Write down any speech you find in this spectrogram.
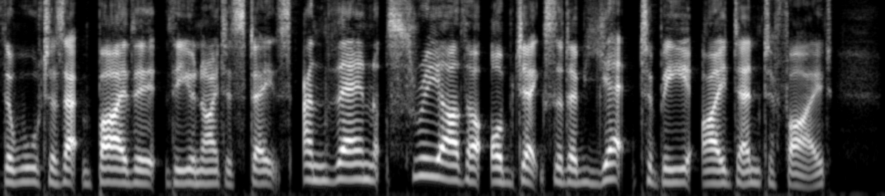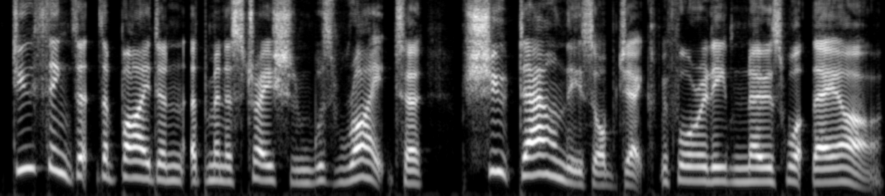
the waters at, by the, the United States, and then three other objects that have yet to be identified. Do you think that the Biden administration was right to shoot down these objects before it even knows what they are?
